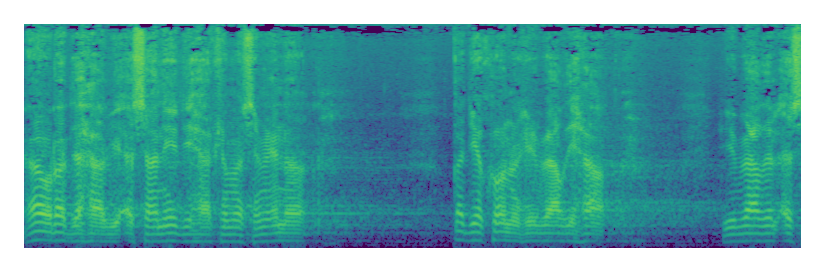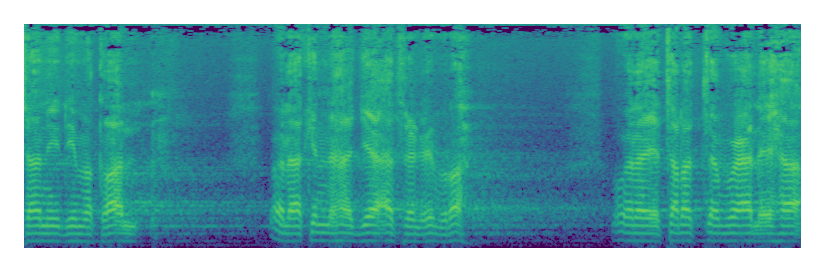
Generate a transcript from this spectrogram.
أوردها بأسانيدها كما سمعنا. قد يكون في بعضها في بعض الأسانيد مقال ولكنها جاءت للعبرة ولا يترتب عليها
